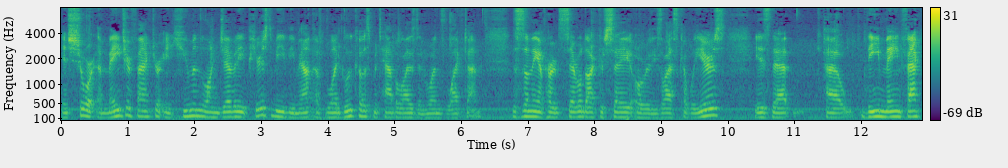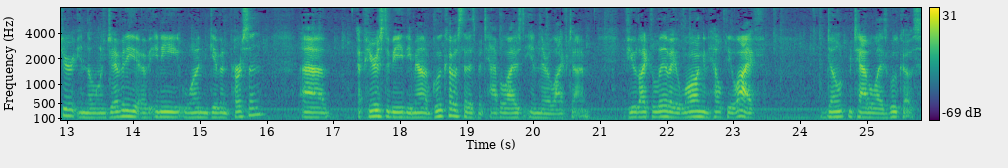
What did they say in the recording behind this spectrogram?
In short, a major factor in human longevity appears to be the amount of blood glucose metabolized in one's lifetime. This is something I've heard several doctors say over these last couple of years is that uh, the main factor in the longevity of any one given person uh, appears to be the amount of glucose that is metabolized in their lifetime. If you would like to live a long and healthy life, don't metabolize glucose.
